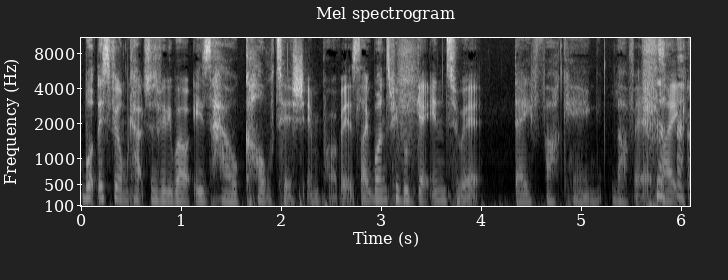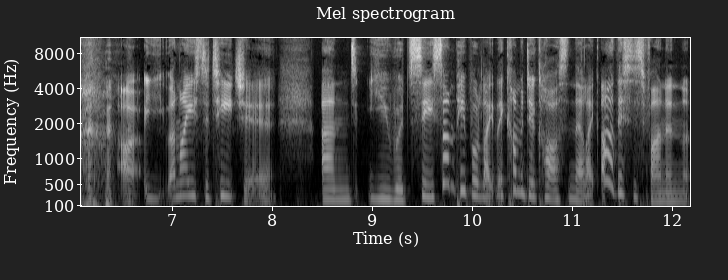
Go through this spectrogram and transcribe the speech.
What this film captures really well is how cultish improv is. Like once people get into it, they fucking love it. Like, I, and I used to teach it, and you would see some people like they come and do class, and they're like, "Oh, this is fun," and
